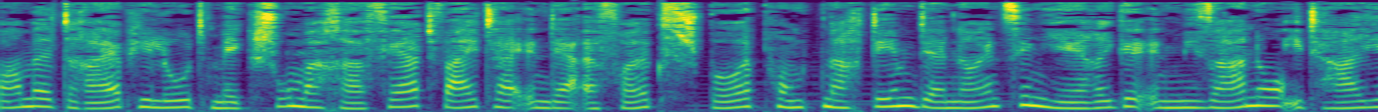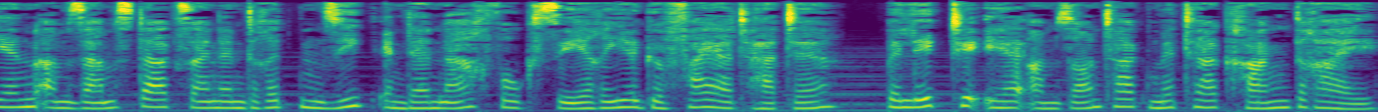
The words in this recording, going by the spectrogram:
Formel-3-Pilot Mick Schumacher fährt weiter in der Erfolgsspur. Nachdem der 19-Jährige in Misano Italien am Samstag seinen dritten Sieg in der Nachwuchsserie gefeiert hatte, belegte er am Sonntagmittag Rang 3.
